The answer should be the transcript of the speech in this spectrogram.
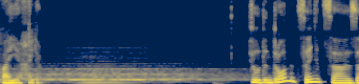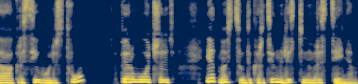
Поехали! Филодендроны ценятся за красивую листву, в первую очередь, и относятся к декоративно-лиственным растениям.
